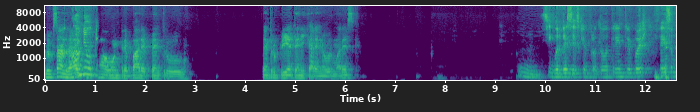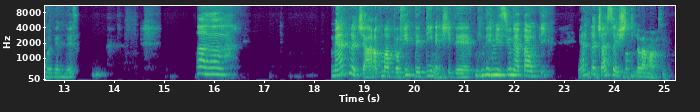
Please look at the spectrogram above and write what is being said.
Ruxandra, ai neobi- o întrebare pentru, pentru prietenii care ne urmăresc? Hmm, sigur găsesc eu vreo două, trei întrebări. Stai să mă gândesc. Ah, mi-ar plăcea, acum profit de tine și de, de emisiunea ta un pic, mi-ar plăcea să știu la maxim.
